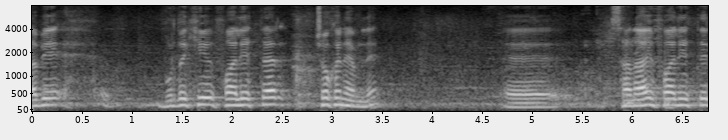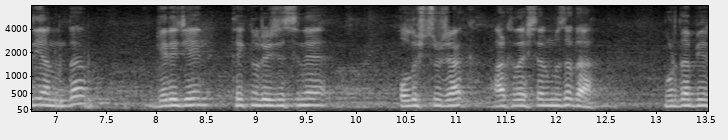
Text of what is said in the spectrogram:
Tabii buradaki faaliyetler çok önemli. Ee, sanayi faaliyetleri yanında geleceğin teknolojisini oluşturacak arkadaşlarımıza da burada bir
